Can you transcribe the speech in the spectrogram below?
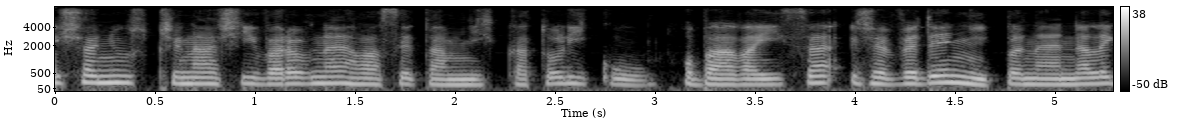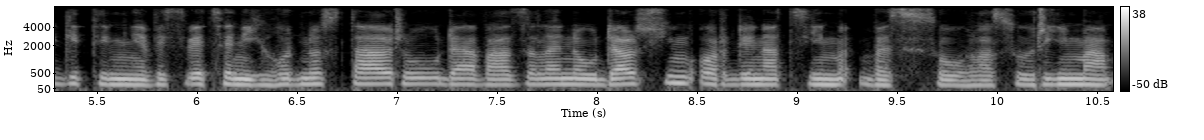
Asia News přináší varovné hlasy tamních katolíků. Obávají se, že vedení plné nelegitimně vysvěcených hodnostářů dává zelenou dalším ordinacím bez souhlasu Říma.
